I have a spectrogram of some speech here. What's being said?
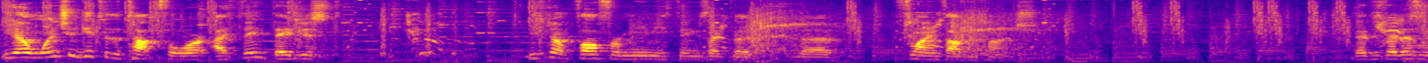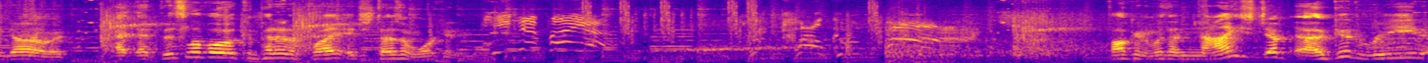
You know, once you get to the top four, I think they just... You just don't fall for meme things like the, the flying Falcon punch. That, that doesn't go. It, at, at this level of competitive play, it just doesn't work anymore. Falcon with a nice jump, a good read,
